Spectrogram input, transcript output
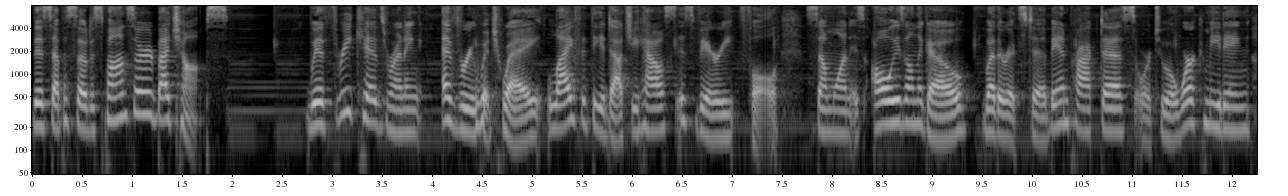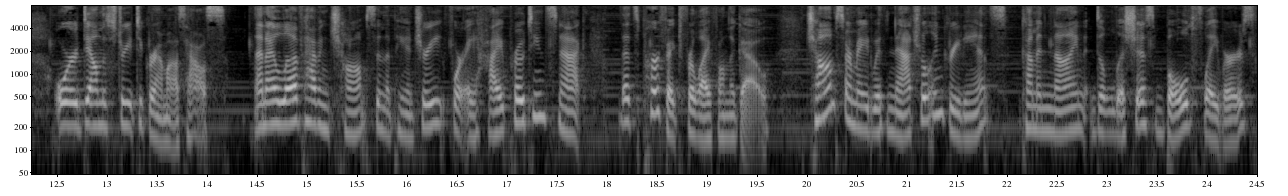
This episode is sponsored by Chomps. With three kids running every which way, life at the Adachi house is very full. Someone is always on the go, whether it's to band practice or to a work meeting or down the street to grandma's house. And I love having Chomps in the pantry for a high protein snack that's perfect for life on the go. Chomps are made with natural ingredients, come in nine delicious, bold flavors,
